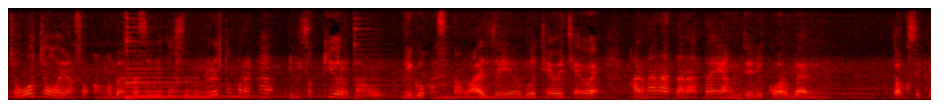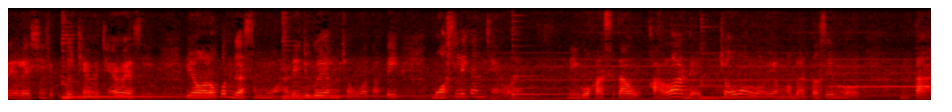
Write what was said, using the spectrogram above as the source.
cowok-cowok yang suka ngebatasin itu sebenarnya tuh mereka insecure tau. Nih gue kasih tahu aja ya buat cewek-cewek. Karena rata-rata yang jadi korban toxic relationship itu cewek-cewek sih. Ya walaupun gak semua ada juga yang cowok tapi mostly kan cewek. Nih gue kasih tahu kalau ada cowok lo yang ngebatasin lo entah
